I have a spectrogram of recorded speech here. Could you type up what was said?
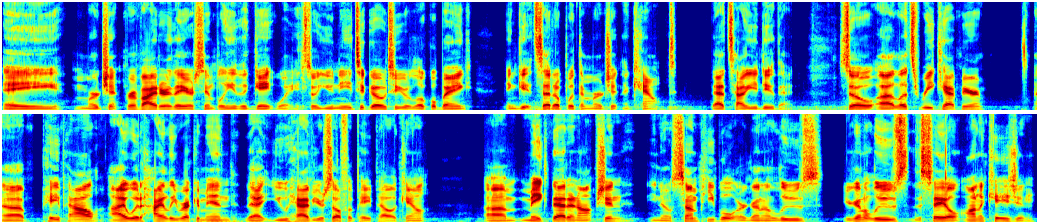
a merchant provider. They are simply the gateway. So you need to go to your local bank and get set up with a merchant account. That's how you do that. So uh, let's recap here. Uh, PayPal, I would highly recommend that you have yourself a PayPal account. Um, make that an option. You know, some people are going to lose, you're going to lose the sale on occasion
